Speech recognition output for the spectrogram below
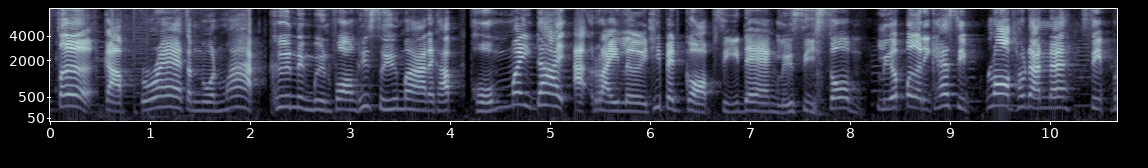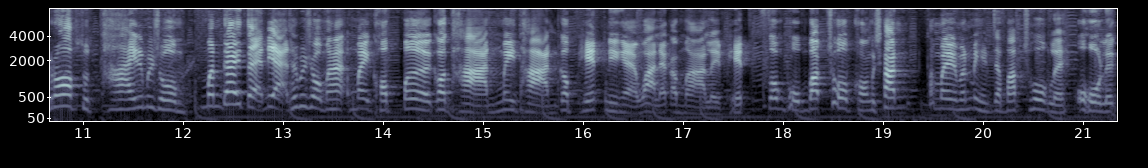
สเตอร์กับแร่จำนวนมากคือ 10,000 ฟองที่ซื้อมานะครับ ผมไม่ได้อะไรเลยที่เป็นกรอบสีแดงหรือสีส้ม เหลือเปิดอีกแค่ 10 รอบเท่านั้นนะ 10 รอบสุดท้ายท่านผู้ชม มันได้แต่เนี่ยท่านผู้ชมฮะไม่คอปเปอร์ก็ฐานไม่ฐานก็เพชรนี่ไงว่าแล้วก็มาเลยเพชรทรงผมบัฟโชคของฉันทำไมมันไม่เห็นจะบัฟโชคเลยโอ้โหเหลือ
